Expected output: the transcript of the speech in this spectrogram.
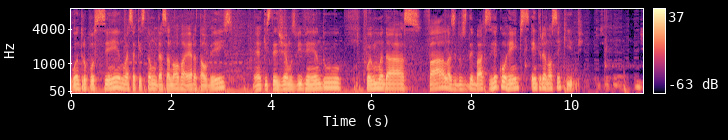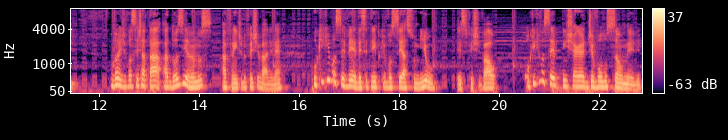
o antropoceno, essa questão dessa nova era talvez, né? Que estejamos vivendo, foi uma das falas e dos debates recorrentes entre a nossa equipe. Vange, você já tá há 12 anos à frente do festival, né? O que, que você vê desse tempo que você assumiu esse festival? O que, que você enxerga de evolução nele?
